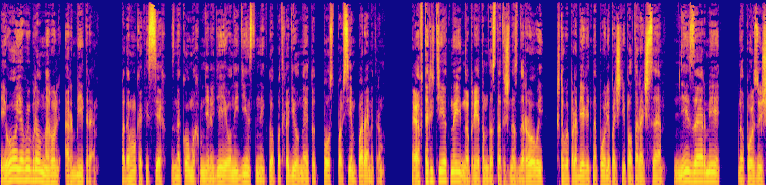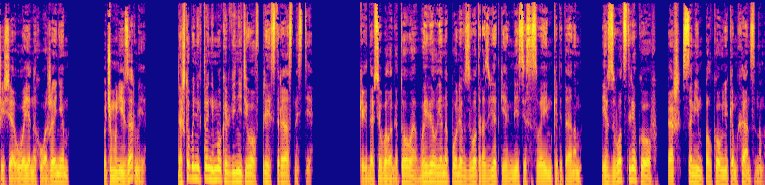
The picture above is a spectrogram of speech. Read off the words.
Его я выбрал на роль арбитра, потому как из всех знакомых мне людей он единственный, кто подходил на этот пост по всем параметрам. Авторитетный, но при этом достаточно здоровый, чтобы пробегать на поле почти полтора часа, не из армии, но пользующийся у военных уважением. Почему не из армии? Да чтобы никто не мог обвинить его в пристрастности. Когда все было готово, вывел я на поле взвод разведки вместе со своим капитаном и взвод стрелков, аж с самим полковником Хансеном.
